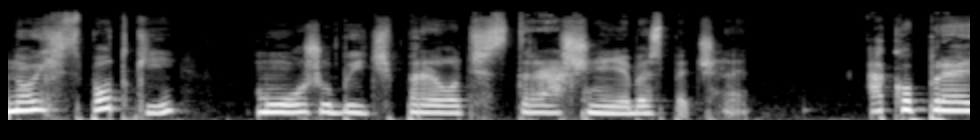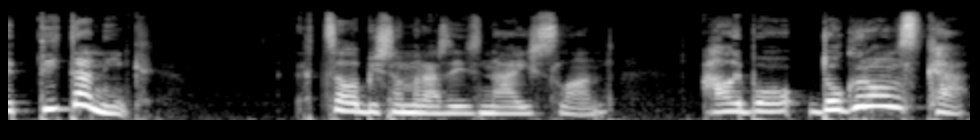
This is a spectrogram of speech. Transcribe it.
no ich spodky môžu byť pre loď strašne nebezpečné. Ako pre Titanic. Chcel by som raz ísť na Island. Alebo do Grónska.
